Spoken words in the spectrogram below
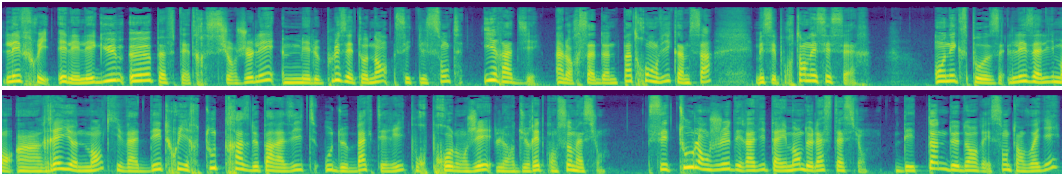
Les fruits et les légumes, eux, peuvent être surgelés, mais le plus étonnant, c'est qu'ils sont irradiés. Alors ça donne pas trop envie comme ça, mais c'est pourtant nécessaire. On expose les aliments à un rayonnement qui va détruire toute trace de parasites ou de bactéries pour prolonger leur durée de consommation. C'est tout l'enjeu des ravitaillements de la station des tonnes de denrées sont envoyées,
